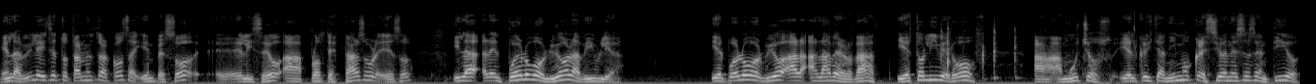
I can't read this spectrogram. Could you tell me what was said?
En la Biblia dice totalmente otra cosa y empezó eh, Eliseo a protestar sobre eso y la- el pueblo volvió a la Biblia y el pueblo volvió a la, a la verdad y esto liberó a, a muchos. Y el cristianismo creció en ese sentido.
